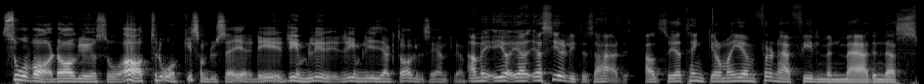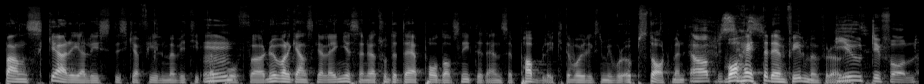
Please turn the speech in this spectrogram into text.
så vardaglig och så, ja, tråkig som du säger. Det är rimlig, rimlig iakttagelse egentligen. Ja, men jag, jag, jag ser det lite så här. Alltså jag tänker om man jämför den här filmen med den där spanska realistiska filmen vi tittade Mm. på för, nu var det ganska länge sedan, jag tror inte det poddavsnittet ens är public, det var ju liksom i vår uppstart, men Ja, vad hette den filmen för övrigt? Beautiful.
